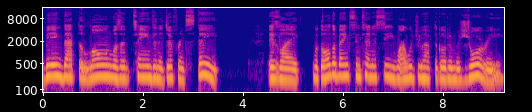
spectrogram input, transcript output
being that the loan was obtained in a different state, is like with all the banks in Tennessee, why would you have to go to Missouri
